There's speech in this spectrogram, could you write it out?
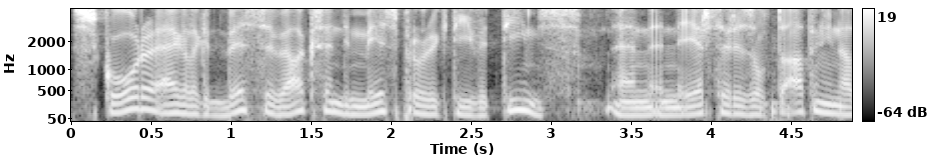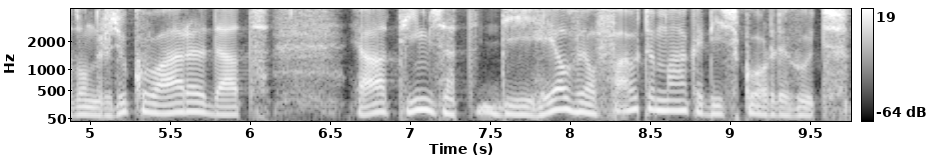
scoren eigenlijk het beste, welke zijn de meest productieve teams. En, en de eerste resultaten in dat onderzoek waren dat ja, teams dat, die heel veel fouten maken, die scoorden goed.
